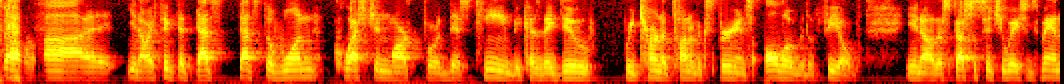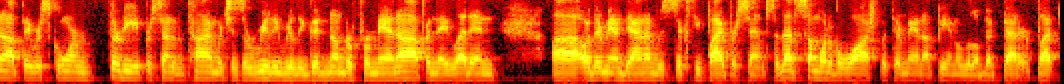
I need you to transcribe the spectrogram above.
so uh, you know, I think that that's that's the one question mark for this team because they do return a ton of experience all over the field. You know, their special situations man up, they were scoring 38% of the time, which is a really, really good number for man up, and they let in uh, or their man down was 65%. So that's somewhat of a wash with their man up being a little bit better. But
